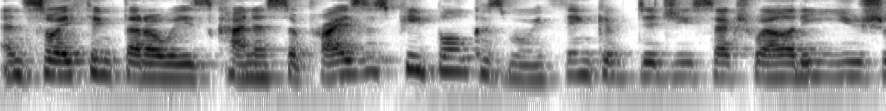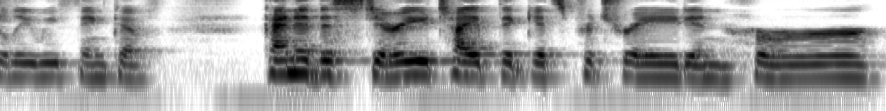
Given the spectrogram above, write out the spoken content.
And so I think that always kind of surprises people because when we think of digisexuality, usually we think of kind of the stereotype that gets portrayed in her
